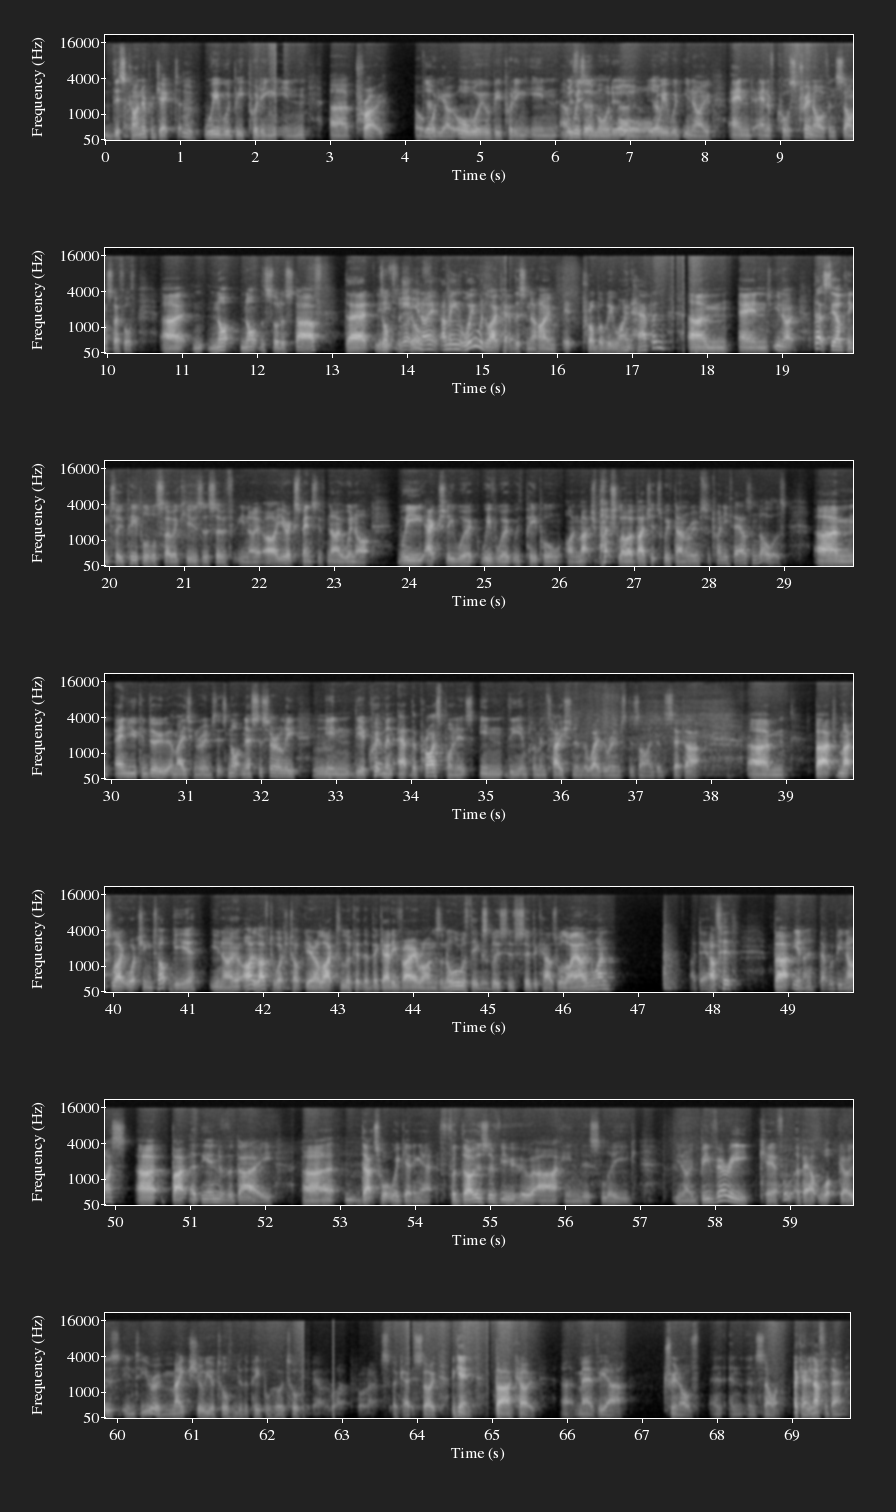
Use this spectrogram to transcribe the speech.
this kind of projector. We would be putting in uh, Pro audio, or we would be putting in uh, Wisdom Wisdom, audio, or yep. we would, you know, and and of course Trinnov and so on and so forth. Uh, not not the sort of stuff that It's off the shelf. You know, I mean, we would like to have this in a home. It probably won't happen. Um, and you know, that's the other thing too. People also accuse us of, you know, oh, you're expensive. No, we're not. We actually work. We've worked with people on much much lower budgets. We've done rooms for twenty thousand dollars. Um, and you can do amazing rooms. It's not necessarily Mm. in the equipment at the price point, it's in the implementation and the way the room's designed and set up. Um, but much like watching Top Gear, you know, I love to watch Top Gear. I like to look at the Bugatti Veyrons and all of the exclusive supercars. Will I own one? I doubt it. But, you know, that would be nice. Uh, but at the end of the day, uh, that's what we're getting at. For those of you who are in this league, you know, be very careful about what goes into your room. Make sure you're talking to the people who are talking about the right products. Okay, so again, Barco, uh, Trinnov, and, and, and so on. Okay, enough of that.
